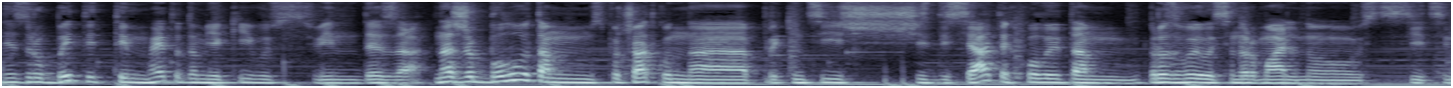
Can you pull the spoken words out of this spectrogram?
не зробити тим методом, який ось він деза. Нас же було там спочатку наприкінці 60-х, коли там розвилися нормально всі ці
